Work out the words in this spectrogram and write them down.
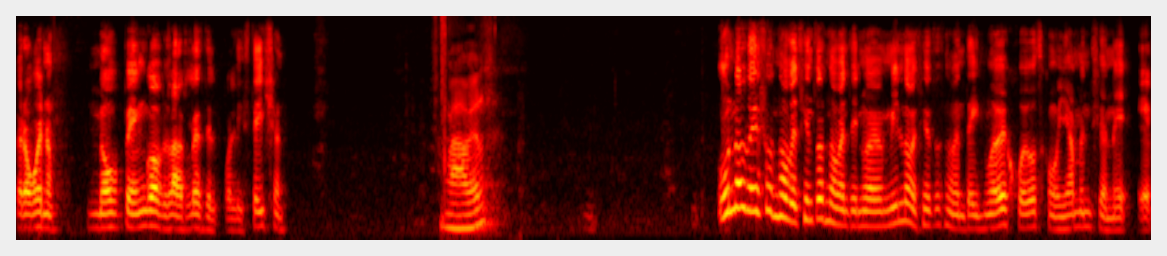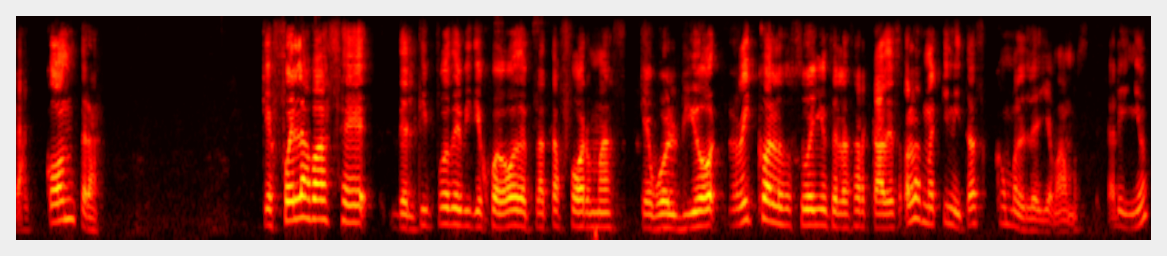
Pero bueno, no vengo a hablarles del Polystation. A ver. Uno de esos 999.999 juegos, como ya mencioné, era Contra, que fue la base del tipo de videojuego de plataformas que volvió rico a los dueños de las arcades o las maquinitas, como le llamamos de cariño.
